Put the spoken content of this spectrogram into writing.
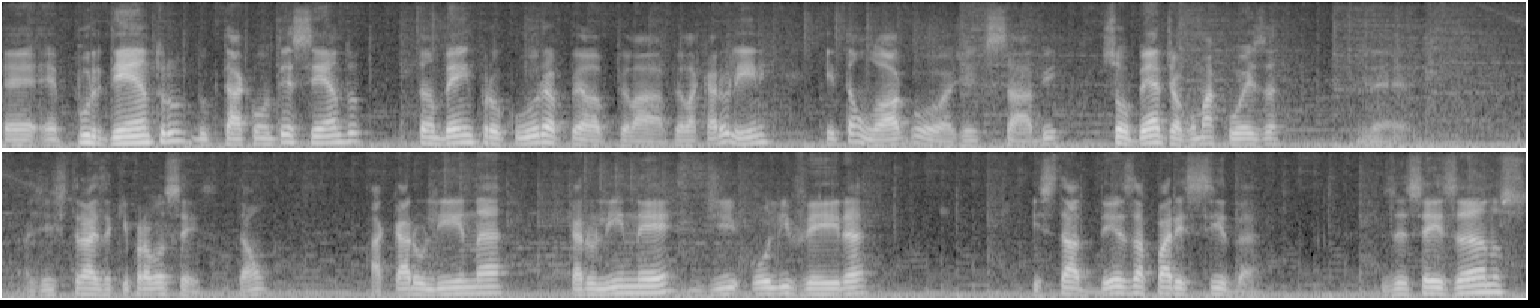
é, é, por dentro do que está acontecendo. Também procura pela, pela, pela Caroline. Então, logo a gente sabe, souber de alguma coisa, né, a gente traz aqui para vocês. Então, a Carolina, Caroline de Oliveira, está desaparecida. 16 anos.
